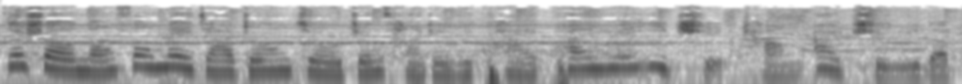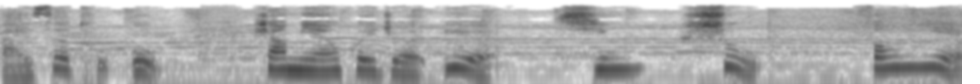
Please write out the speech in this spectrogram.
歌手龙凤妹家中就珍藏着一块宽约一尺、长二尺余的白色土布，上面绘着月、星、树、枫叶、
